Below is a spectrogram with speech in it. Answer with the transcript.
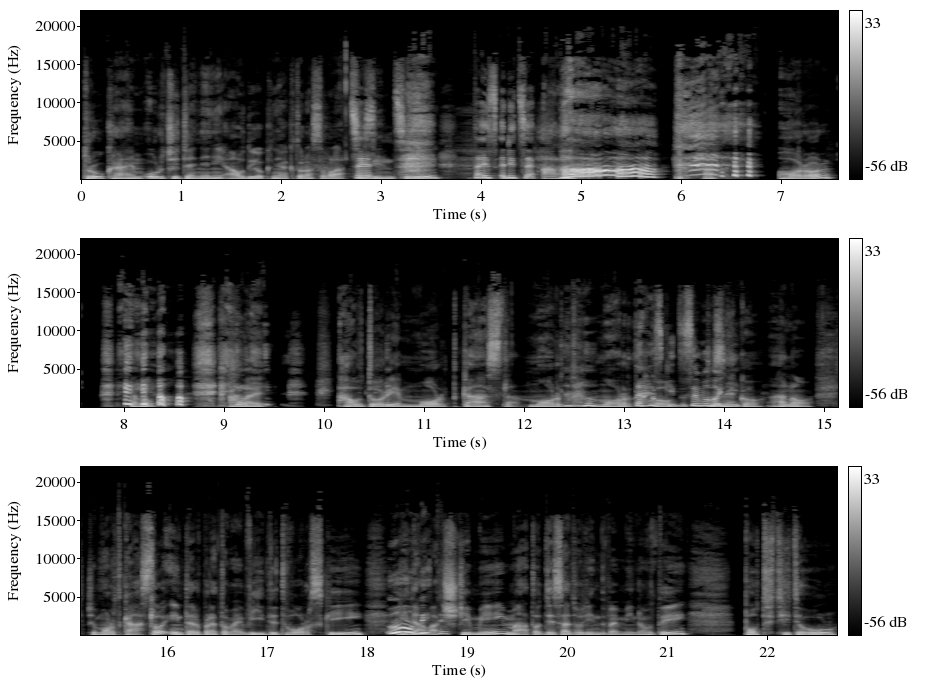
True Crime určitě není audiokniha, která se volá Cizinci. Ta je z edice. Ale... A horor? Ano? Ale autor je Mort Castle. Mort, no, Mort. To, ako, hezký, to se mu hodí. Jako, ano. Čiže Mort Castle interpretuje Vít Dvorský, uh, vydavačtimi, má to 10 hodin 2 minuty. Podtitul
